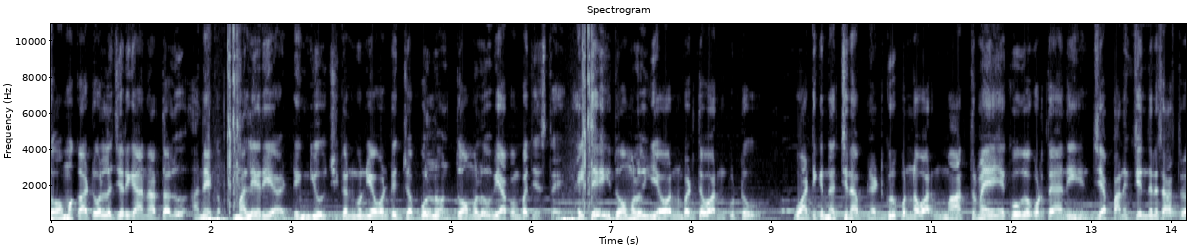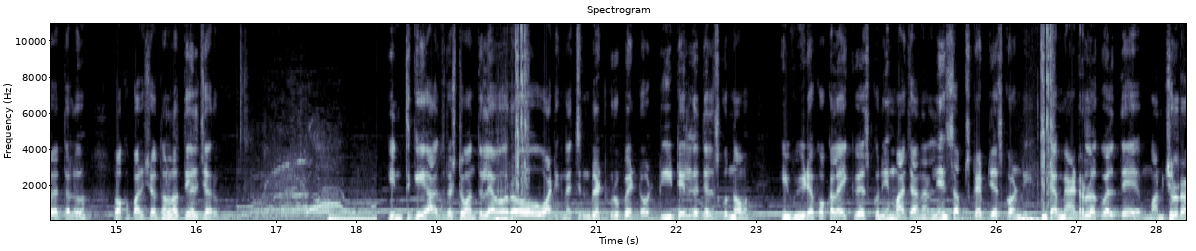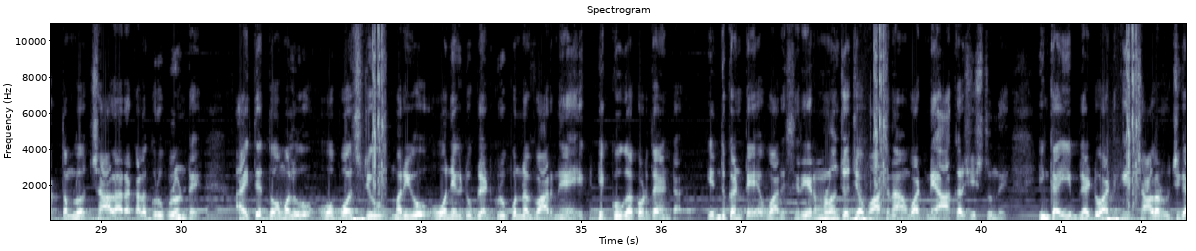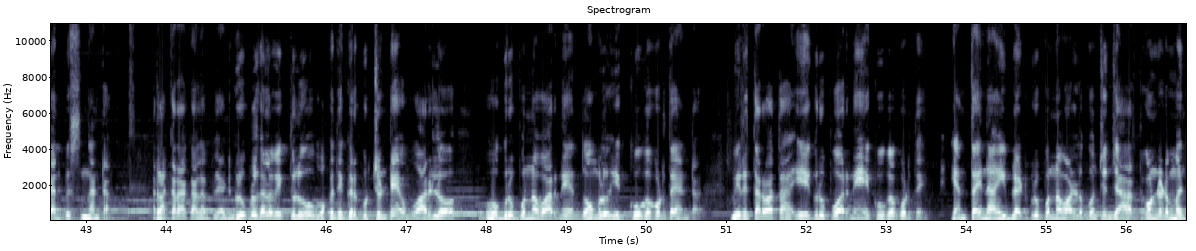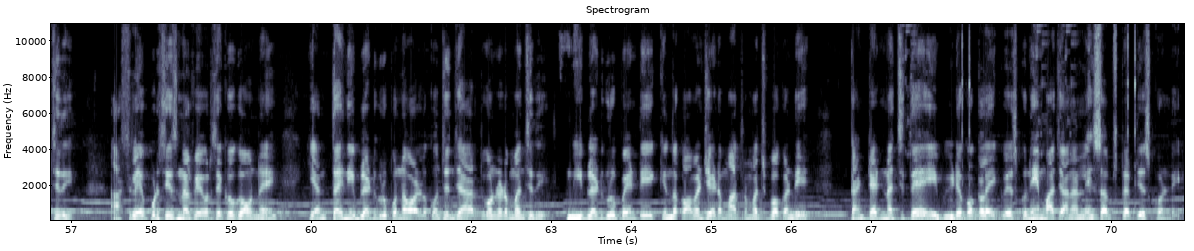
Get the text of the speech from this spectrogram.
దోమకాటు వల్ల జరిగే అనార్థాలు అనేకం. మలేరియా డెంగ్యూ చికెన్ గున్యా వంటి జబ్బులను దోమలు వ్యాపింపజేస్తాయి. అయితే ఈ దోమలు ఎవరిని పడితే వారిని కుట్టవు. వాటికి నచ్చిన బ్లడ్ గ్రూప్ ఉన్న వారిని మాత్రమే ఎక్కువగా కుడతాయని జపాన్కి చెందిన శాస్త్రవేత్తలు ఒక పరిశోధనలో తేల్చారు. ఇంతకీ అదృష్టవంతులు ఎవరో వాటికి నచ్చిన బ్లడ్ గ్రూప్ ఏంటో డీటెయిల్గా తెలుసుకుందాం. ఈ వీడియోకి ఒక లైక్ వేసుకుని మా ఛానల్ని సబ్స్క్రైబ్ చేసుకోండి. ఇంకా మ్యాటర్లోకి వెళ్తే మనుషుల రక్తంలో చాలా రకాల గ్రూపులు ఉంటాయి. అయితే దోమలు ఓ పాజిటివ్ మరియు ఓ నెగిటివ్ బ్లడ్ గ్రూప్ ఉన్న వారినే ఎక్కువగా కొడతాయంట. ఎందుకంటే వారి శరీరంలోంచి వచ్చే వాసన వాటిని ఆకర్షిస్తుంది. ఇంకా ఈ బ్లడ్ వాటికి చాలా రుచిగా అనిపిస్తుందంట. రకరకాల బ్లడ్ గ్రూపులు గల వ్యక్తులు ఒక దగ్గర కూర్చుంటే వారిలో ఓ గ్రూప్ ఉన్న వారిని దోమలు ఎక్కువగా కొడతాయంట. వీరి తర్వాత ఏ గ్రూప్ వారిని ఎక్కువగా కొడతాయి? ఎంతైనా ఈ బ్లడ్ గ్రూప్ ఉన్న వాళ్ళు కొంచెం జాగ్రత్తగా ఉండడం మంచిది. అసలే ఇప్పుడు సీజనల్ ఫీవర్స్ ఎక్కువగా ఉన్నాయి. ఎంతైనా ఈ బ్లడ్ గ్రూప్ ఉన్న వాళ్ళు కొంచెం జాగ్రత్తగా ఉండడం మంచిది. మీ బ్లడ్ గ్రూప్ ఏంటి? కింద కామెంట్ చేయడం మాత్రం మర్చిపోకండి. కంటెంట్ నచ్చితే ఈ వీడియోకి ఒక లైక్ వేసుకుని మా ఛానల్ని సబ్స్క్రైబ్ చేసుకోండి.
